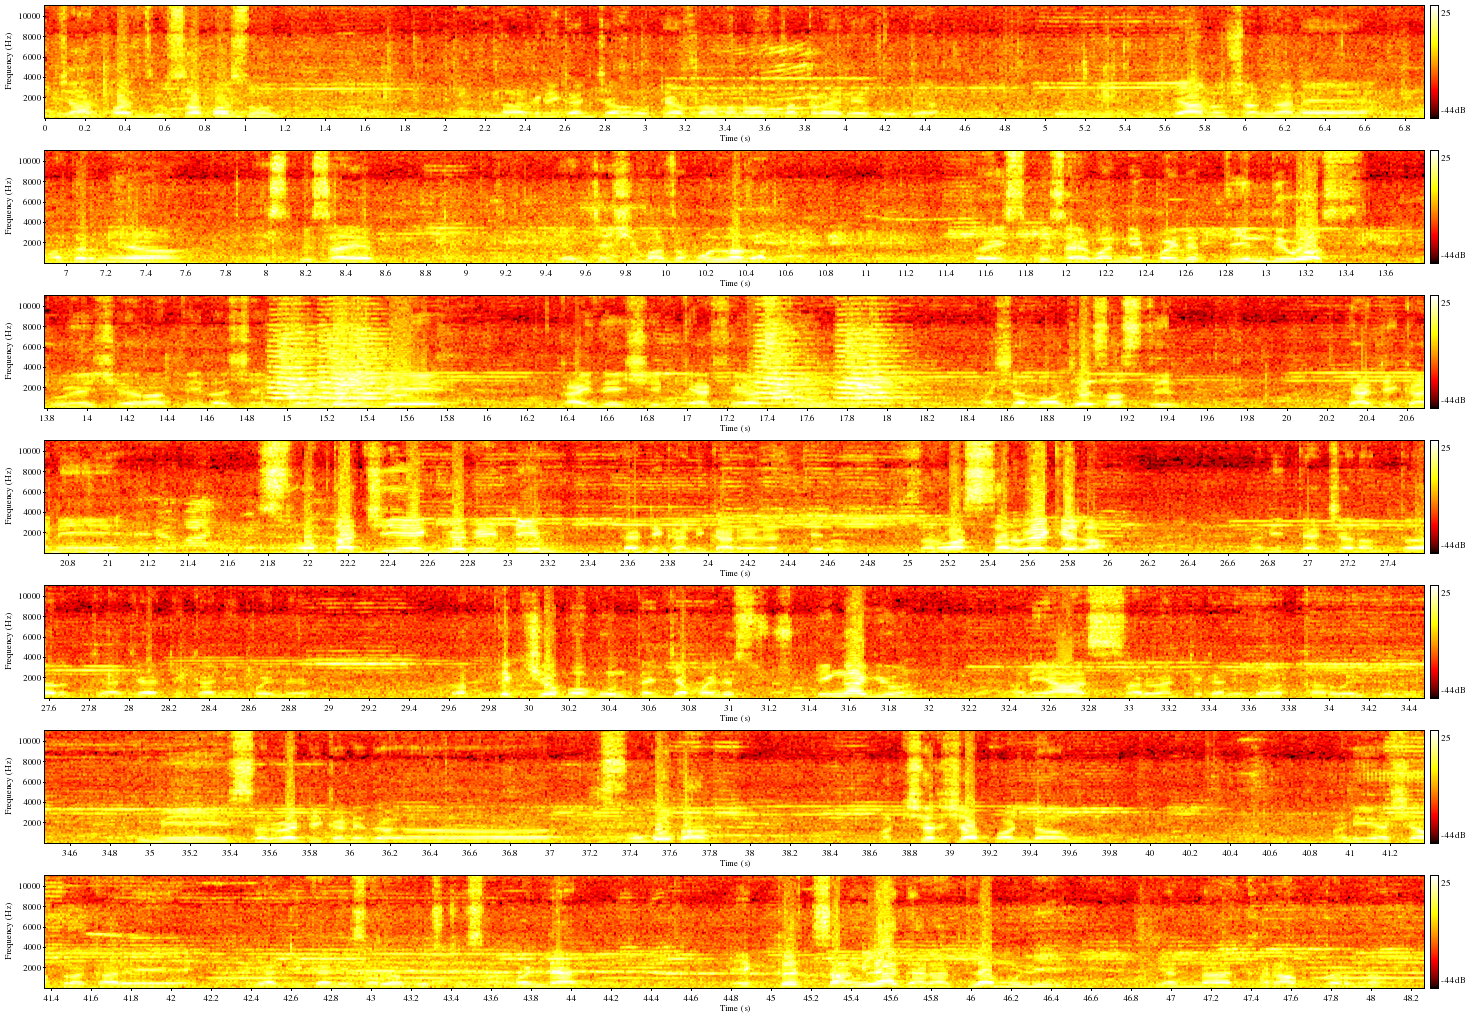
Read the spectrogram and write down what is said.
चार पाच दिवसापासून नागरिकांच्या मोठ्या प्रमाणावर तक्रारी येत होत्या. त्या अनुषंगाने आदरणीय एस पी साहेब यांच्याशी माझं बोलणं झालं. तर एस पी साहेबांनी पहिले तीन दिवस धुळे शहरातील असे जेवढेही बे कायदेशीर कॅफे असतील अशा लॉजेस असतील त्या ठिकाणी स्वतःची एक वेगळी टीम त्या ठिकाणी कार्यरत केली. सर्वात सर्वे केला. आणि त्याच्यानंतर ज्या ज्या ठिकाणी पहिले प्रत्यक्ष बघून त्यांच्या पहिले शूटिंगा घेऊन आणि आज सर्व ठिकाणी द कारवाई केली. तुम्ही सर्व ठिकाणी द सोबत आहात. अक्षरशः कॉन्डम आणि अशा प्रकारे या ठिकाणी सर्व गोष्टी सापडल्यात. एक चांगल्या घरातल्या मुली यांना खराब करणं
